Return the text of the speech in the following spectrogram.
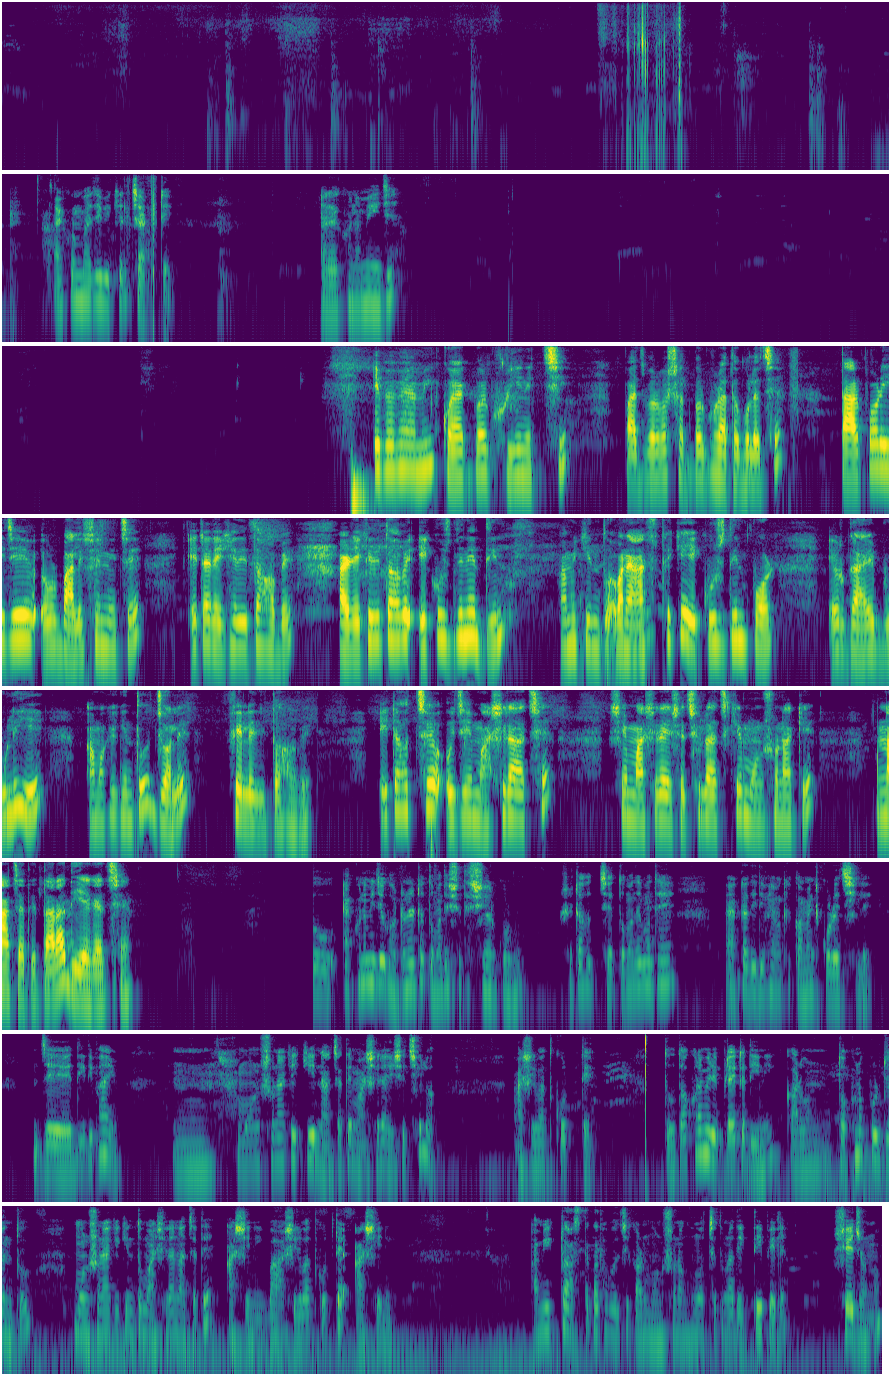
এখন বাজে বিকেল চারটে। আর এখন আমি এই যে এভাবে আমি কয়েকবার ঘুরিয়ে নিচ্ছি, পাঁচবার বা সাতবার ঘোরাতে বলেছে। তারপর এই যে ওর বালিশের নিচে এটা রেখে দিতে হবে। আর রেখে দিতে হবে একুশ দিনের দিন। আমি কিন্তু মানে আজ থেকে একুশ দিন পর ওর গায়ে বুলিয়ে আমাকে কিন্তু জলে ফেলে দিতে হবে। এটা হচ্ছে ওই যে মাসিরা আছে সে মাসিরা এসেছিল আজকে মনসোনাকে নাচাতে। তারা দিয়ে গেছে। তো এখন আমি যে ঘটনাটা তোমাদের সাথে শেয়ার করব, সেটা হচ্ছে তোমাদের মধ্যে একটা দিদিভাই আমাকে কমেন্ট করেছিলে যে, দিদিভাই মনসোনাকে কি নাচাতে মাসিরা এসেছিল আশীর্বাদ করতে? তো তখন আমি রিপ্লাইটা দিইনি, কারণ তখনও পর্যন্ত মনসোনাকে কিন্তু মাসিরা নাচাতে আসেনি বা আশীর্বাদ করতে আসেনি। আমি একটু আস্তে কথা বলছি, কারণ মনসোনা ঘুমোচ্ছে, তোমরা দেখতেই পেলে সেই জন্য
